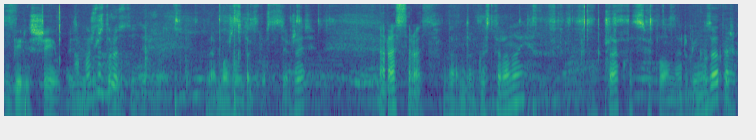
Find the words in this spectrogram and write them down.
Ну, бери с шеи. А возьми, можно чтобы- просто держать? Да, можно так просто держать. Раз-раз. Да, другой стороной. Так вот, Светлана, организатор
